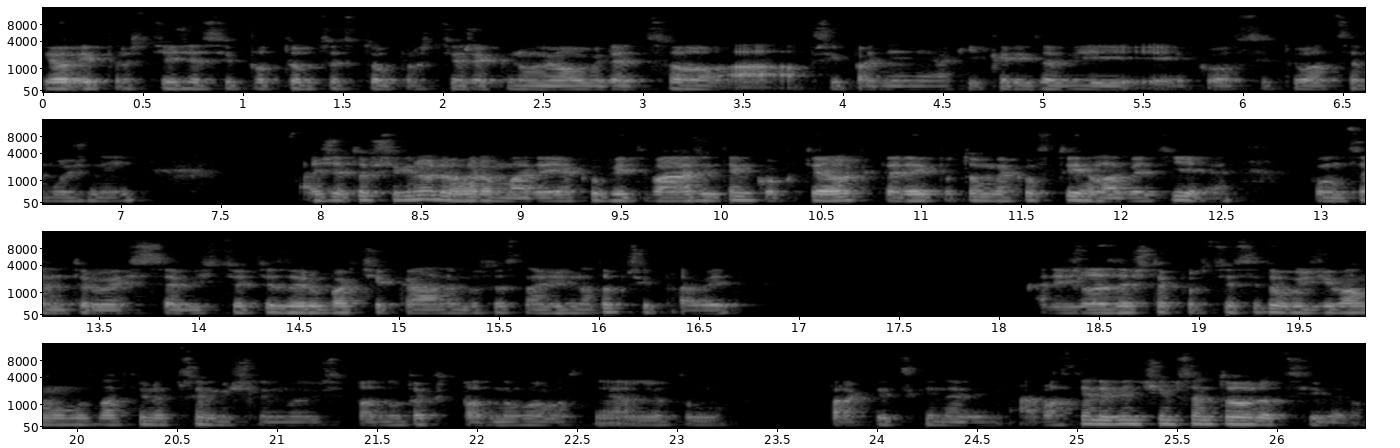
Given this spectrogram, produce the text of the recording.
jo, i prostě, že si pod tou cestou prostě řeknu, jo, kde co a, a případně nějaký krizový jako situace možný. A že to všechno dohromady jako vytváří ten koktejl, který potom jako v té hlavě ti je. Koncentruješ se, víš, co tě zhruba čeká, nebo se snažíš na to připravit. A když lezeš, tak prostě si to užívám a moc nad tím nepřemýšlím. No, když spadnu, tak spadnu a vlastně ani o tom prakticky nevím. A vlastně nevím, čím jsem toho docílil.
